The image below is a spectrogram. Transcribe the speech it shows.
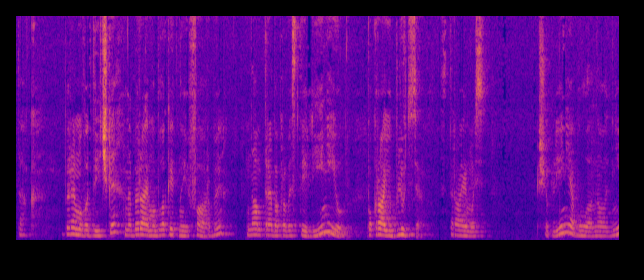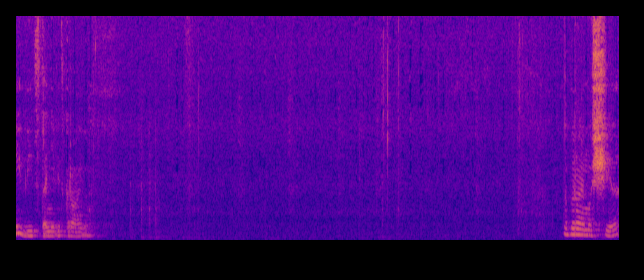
Так, беремо водички, набираємо блакитної фарби. Нам треба провести лінію по краю блюдця. Стараємось, щоб лінія була на одній відстані від краю. Набираємо ще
